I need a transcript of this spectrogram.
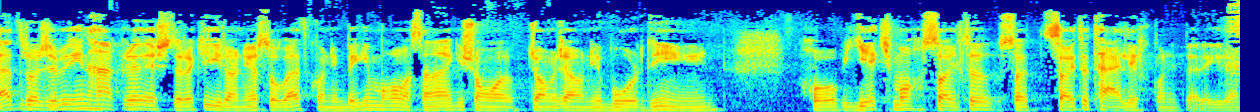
بعد راجع به این حق اشتراک ایرانیا صحبت کنیم. بگیم ما مثلا اگه شما جام جهانی بردین خب یک ماه سایت سایت تعلیق کنید برای ایران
